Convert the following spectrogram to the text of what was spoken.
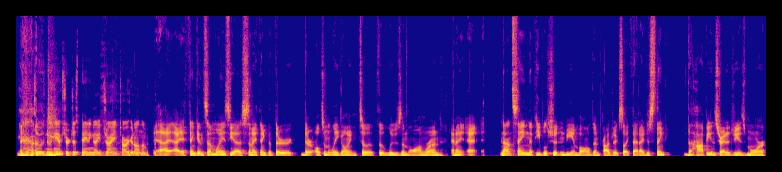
So is New Hampshire just painting like a giant target on them? I, I think in some ways, yes, and I think that they're they're ultimately going to to lose in the long run. And I, I not saying that people shouldn't be involved in projects like that. I just think the Hoppian strategy is more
